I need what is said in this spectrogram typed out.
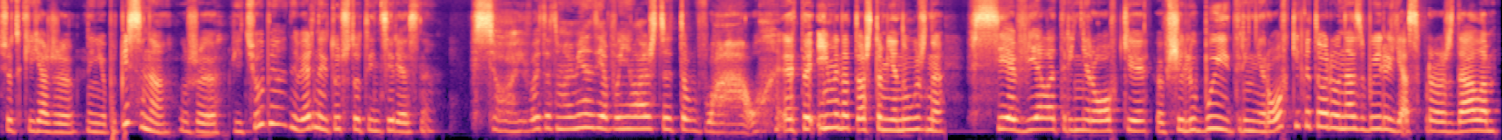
Все-таки я же на нее подписана уже в Ютубе. Наверное, и тут что-то интересное. Все, и в этот момент я поняла, что это вау, это именно то, что мне нужно. Все велотренировки, вообще любые тренировки, которые у нас были, я сопровождала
